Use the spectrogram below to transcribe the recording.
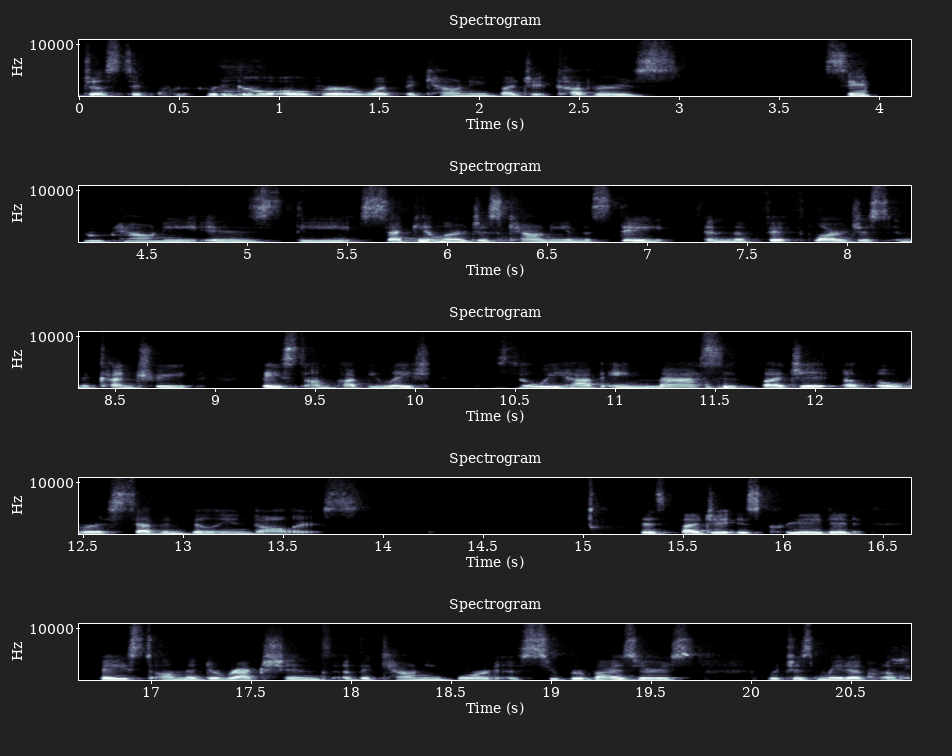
just to quickly go over what the county budget covers. San Diego County is the second largest county in the state and the fifth largest in the country based on population. So we have a massive budget of over $7 billion. This budget is created based on the directions of the County Board of Supervisors, which is made up of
